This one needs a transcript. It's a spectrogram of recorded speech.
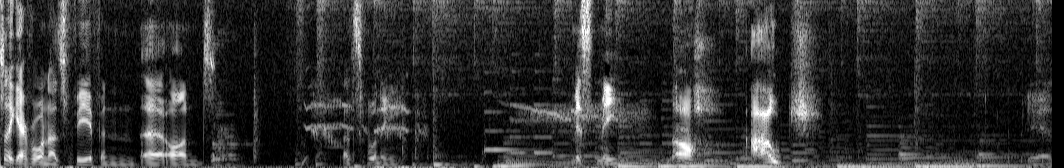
Looks like everyone has faith in uh, Ons. That's funny. Missed me. Oh, ouch. Yeah.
